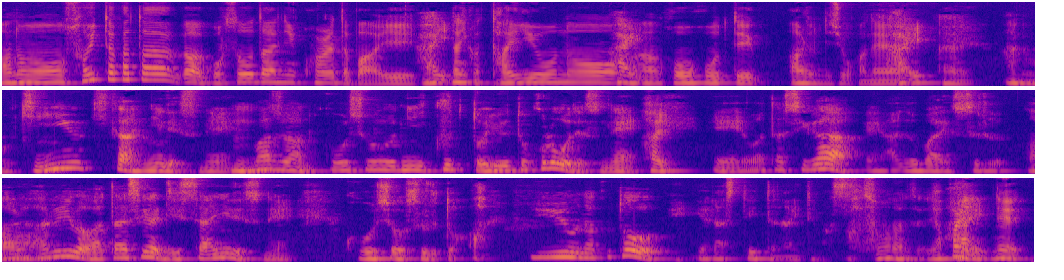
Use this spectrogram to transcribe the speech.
あの、そういった方がご相談に来られた場合、はい何か対応の、はいあ方法ってあるんでしょうかね。はいはい。あの、金融機関にですね、うんまずは交渉に行くというところをですね、はい。えー私がえーアドバイスするあーある、いは私が実際にですね、交渉するとあいうようなことをえーやらせていただいてますあ。そうなんですね。やっぱりね、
